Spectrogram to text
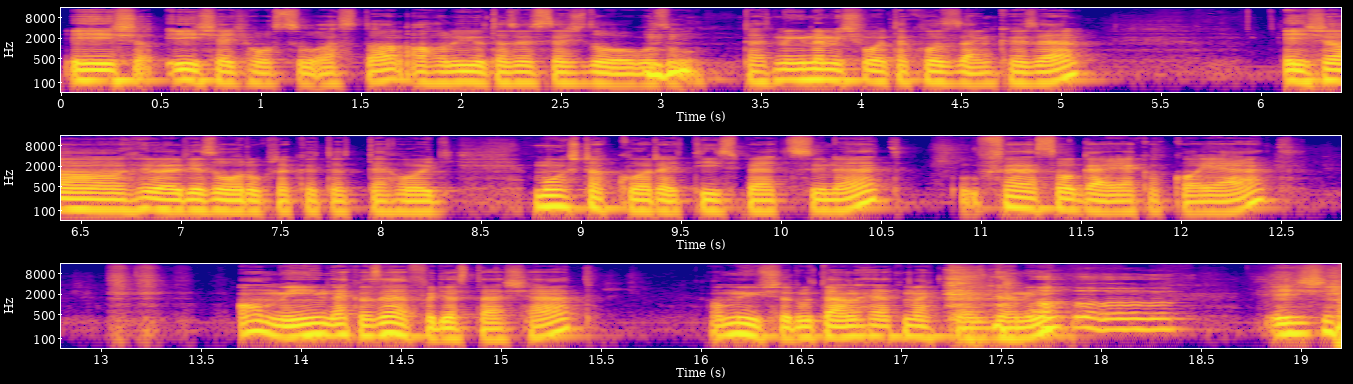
és, és egy hosszú asztal, ahol ült az összes dolgozó. Mhm. Tehát még nem is voltak hozzánk közel, és a hölgy az órukra kötötte, hogy most akkor egy 10 perc szünet, felszolgálják a kaját, aminek az elfogyasztását a műsor után lehet megkezdeni. És,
